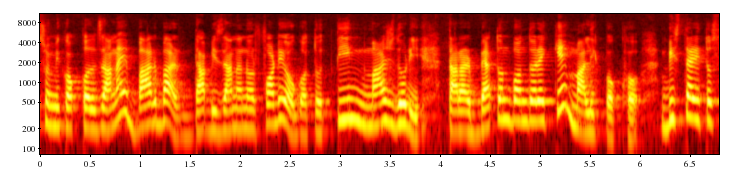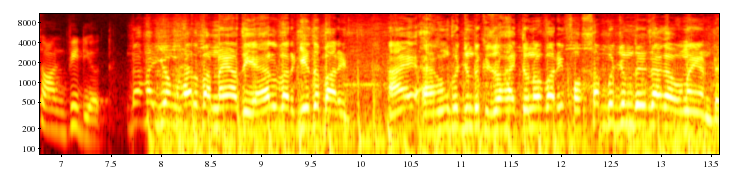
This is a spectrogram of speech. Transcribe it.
শ্রমিক অক্কল জানায়, বারবার দাবি জানানোর পরেও গত তিন মাস ধরে তারার বেতন বন্ধ রেখে মালিক পক্ষ বিস্তারিত সন ভিডিওত। আই এখন পর্যন্ত কিছু হাইতে না পারি ফসাব পর্যন্ত এই জায়গাও নাই আনতে।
